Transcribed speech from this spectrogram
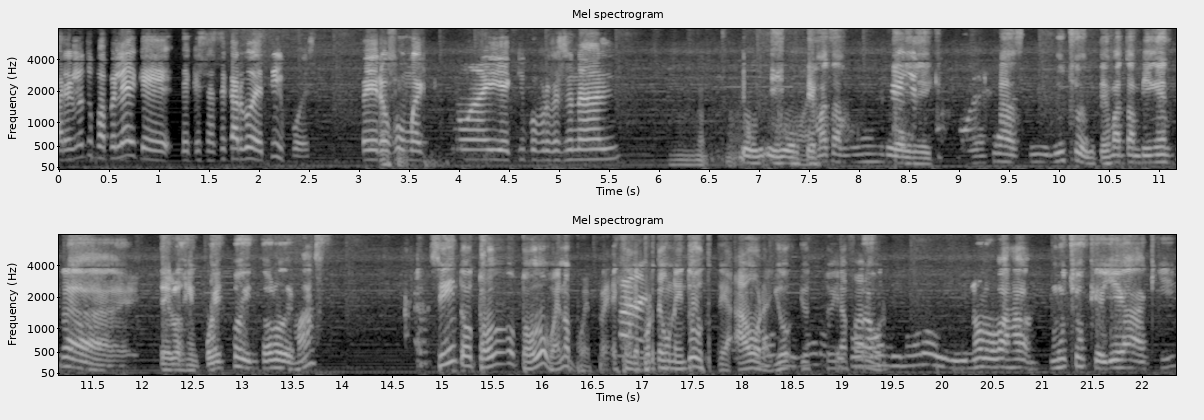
arregle tu papeles de que, de que se hace cargo de ti, pues. Pero como no hay equipo profesional. y el tema también de, el tema también entra de los impuestos y todo lo demás Sí, todo, todo, todo, bueno, pues, pues es que el deporte es una industria. Ahora, yo, yo estoy a favor. Y no lo baja, muchos que llegan aquí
